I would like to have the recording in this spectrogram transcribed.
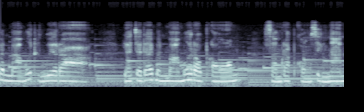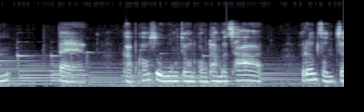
มันมาเมื่อถึงเวลา และจะได้มันมาเมื่อเราพร้อมสำหรับของสิ่งนั้น 8. กลับเข้าสู่วงจรของธรรมชาติ เริ่มสนใจ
